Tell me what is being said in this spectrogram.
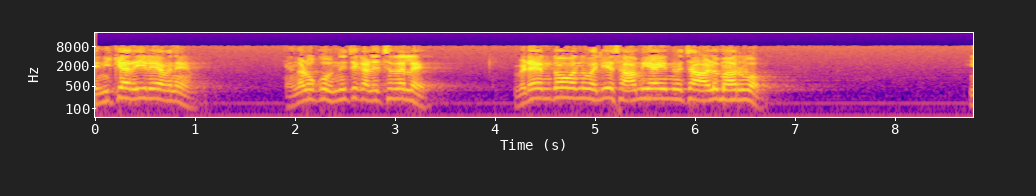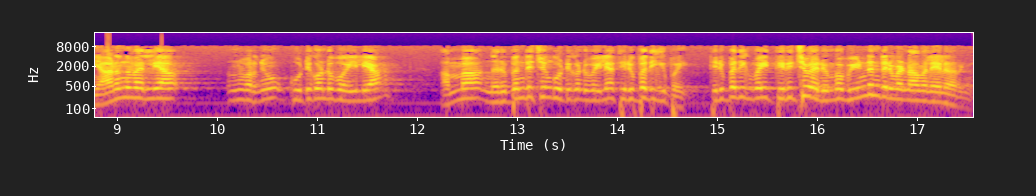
എനിക്കറിയില്ലേ അവനെ. ഞങ്ങളൊക്കെ ഒന്നിച്ച് കളിച്ചതല്ലേ? ഇവിടെ എന്തോ വന്ന് വലിയ സ്വാമിയായി എന്ന് വെച്ചാൽ ആൾ മാറുവോ? ഞാനൊന്നും വരില്ല എന്ന് പറഞ്ഞു കൂട്ടിക്കൊണ്ടുപോയില്ല അമ്മ നിർബന്ധിച്ചും കൂട്ടിക്കൊണ്ടുപോയില്ല തിരുപ്പതിക്ക് പോയി. തിരുപ്പതിക്ക് പോയി തിരിച്ചു വരുമ്പോ വീണ്ടും തിരുവണ്ണാമലയിൽ ഇറങ്ങി.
